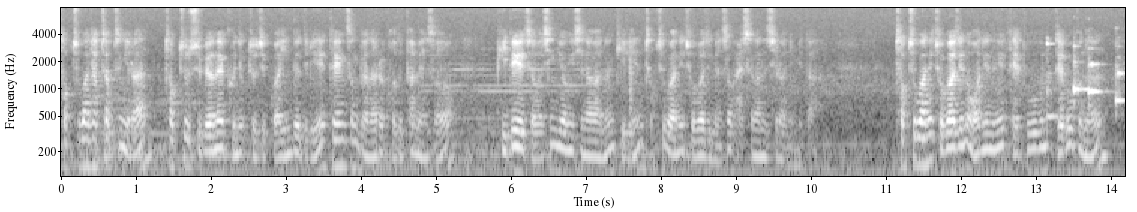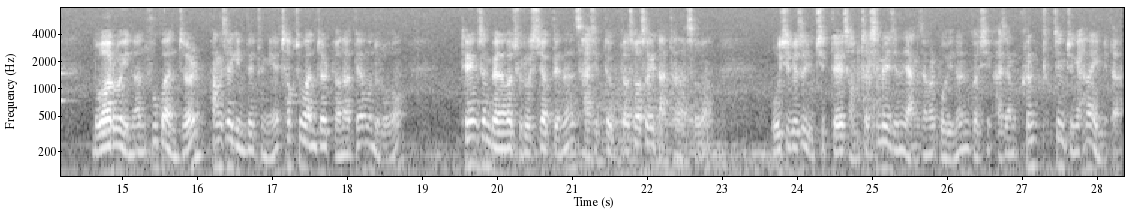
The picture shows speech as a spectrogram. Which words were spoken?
척추관 협착증이란 척추 주변의 근육 조직과 인대들이 퇴행성 변화를 거듭하면서 비대해져 신경이 지나가는 길인 척추관이 좁아지면서 발생하는 질환입니다. 척추관이 좁아지는 원인의 대부분, 대부분은 노화로 인한 후관절, 황색인대 등의 척추관절 변화 때문으로 퇴행성 변화가 주로 시작되는 40대부터 서서히 나타나서 50에서 60대에 점차 심해지는 양상을 보이는 것이 가장 큰 특징 중의 하나입니다.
